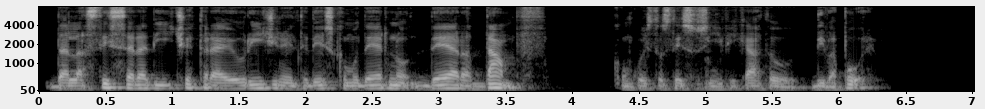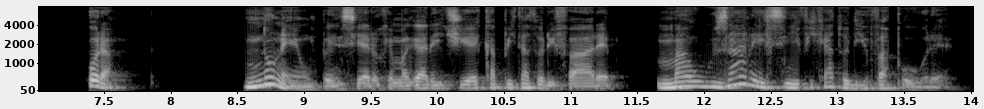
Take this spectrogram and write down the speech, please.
dalla stessa radice trae origine il tedesco moderno der Dampf, con questo stesso significato di vapore. Ora, non è un pensiero che magari ci è capitato di fare, ma usare il significato di vapore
